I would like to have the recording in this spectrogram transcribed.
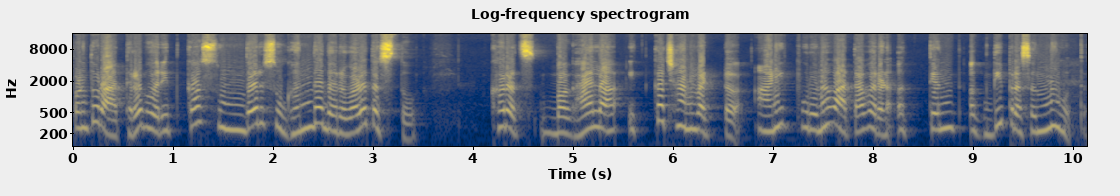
पण तो रात्रभर इतका सुंदर सुगंध दरवळत असतो. खरंच बघायला इतकं छान वाटतं आणि पूर्ण वातावरण अत्यंत अगदी प्रसन्न होतं.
